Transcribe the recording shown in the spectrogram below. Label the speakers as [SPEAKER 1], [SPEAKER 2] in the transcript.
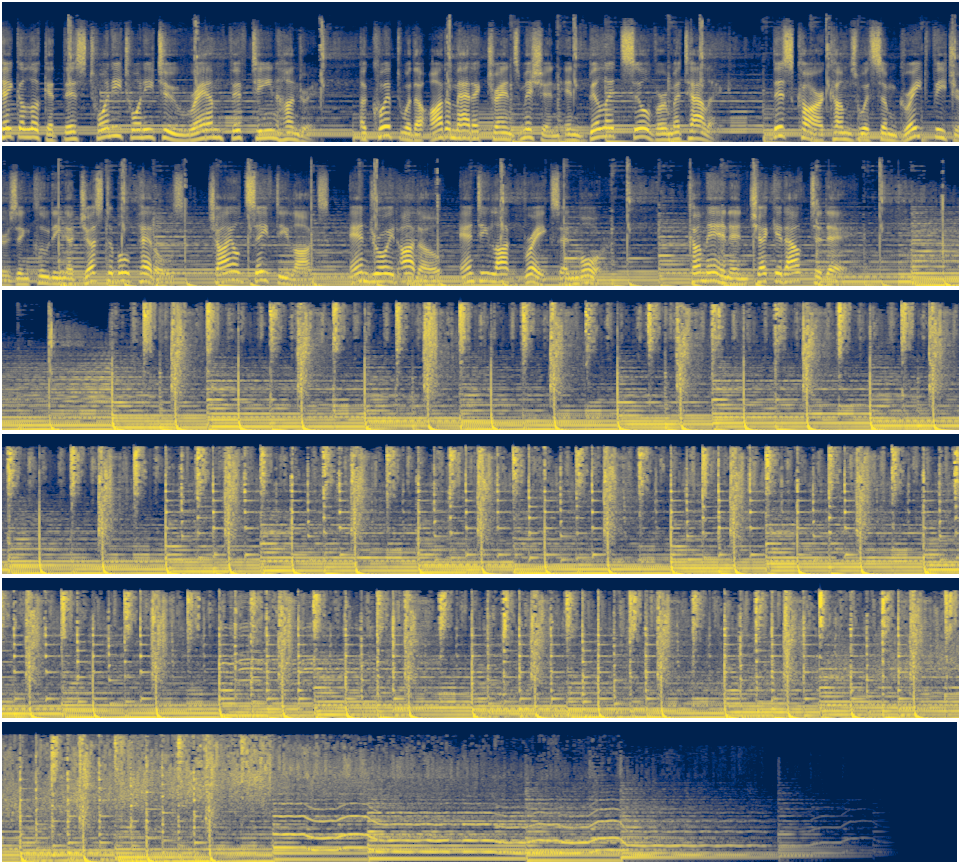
[SPEAKER 1] Take a look at this 2022 Ram 1500. Equipped with an automatic transmission in billet silver metallic. This car comes with some great features including adjustable pedals, child safety locks, Android Auto, anti-lock brakes and more. Come in and check it out today.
